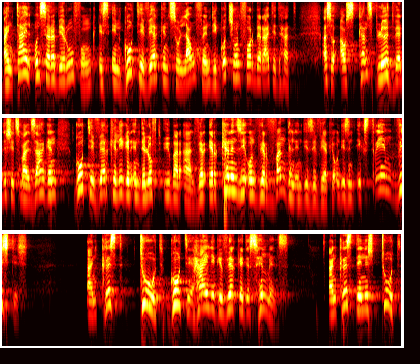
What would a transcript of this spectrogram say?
Ein Teil unserer Berufung ist in gute Werken zu laufen, die Gott schon vorbereitet hat. Also aus ganz blöd werde ich jetzt mal sagen, gute Werke liegen in der Luft überall. Wir erkennen sie und wir wandeln in diese Werke und die sind extrem wichtig. Ein Christ tut gute, heilige Werke des Himmels. Ein Christ, der nicht tut,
